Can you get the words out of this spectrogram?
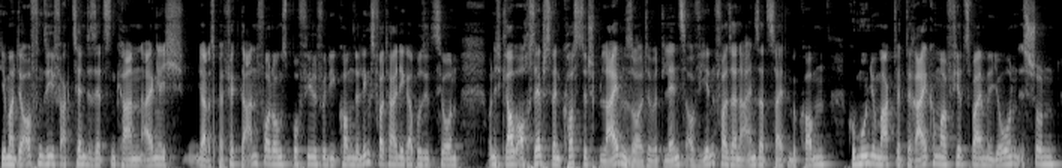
jemand, der offensiv Akzente setzen kann. Eigentlich ja das perfekte Anforderungsprofil für die kommende Linksverteidigerposition. Und ich glaube auch, selbst wenn Kostic bleiben sollte, wird Lenz auf jeden Fall seine Einsatzzeiten bekommen. Comunio-Marktwert 3,42 Millionen ist schon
